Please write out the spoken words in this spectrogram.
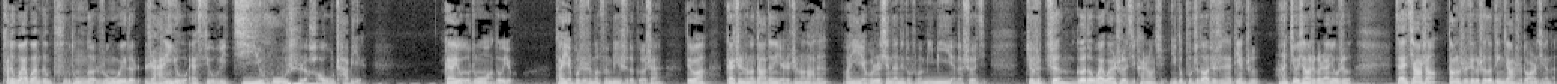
它的外观跟普通的荣威的燃油 SUV 几乎是毫无差别，该有的中网都有，它也不是什么封闭式的格栅，对吧？该正常的大灯也是正常大灯啊，也不是现在那种什么眯眯眼的设计，就是整个的外观设计看上去你都不知道这是台电车啊，就像是个燃油车。再加上当时这个车的定价是多少钱呢？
